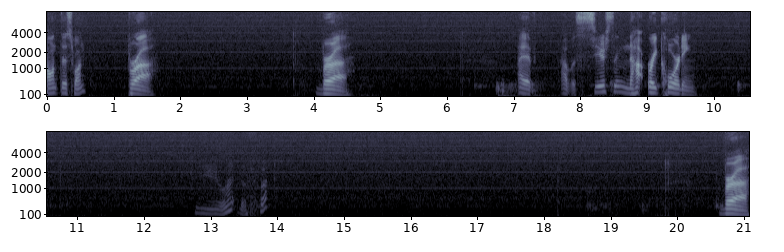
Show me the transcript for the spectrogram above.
I want this one. Bruh. Bruh. I have I was seriously not recording. What the fuck? Bruh.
